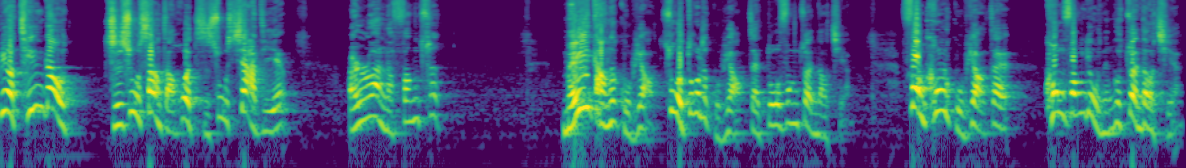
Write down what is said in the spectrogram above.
不要听到指数上涨或指数下跌而乱了方寸。每一档的股票做多的股票在多方赚到钱，放空的股票在空方又能够赚到钱，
